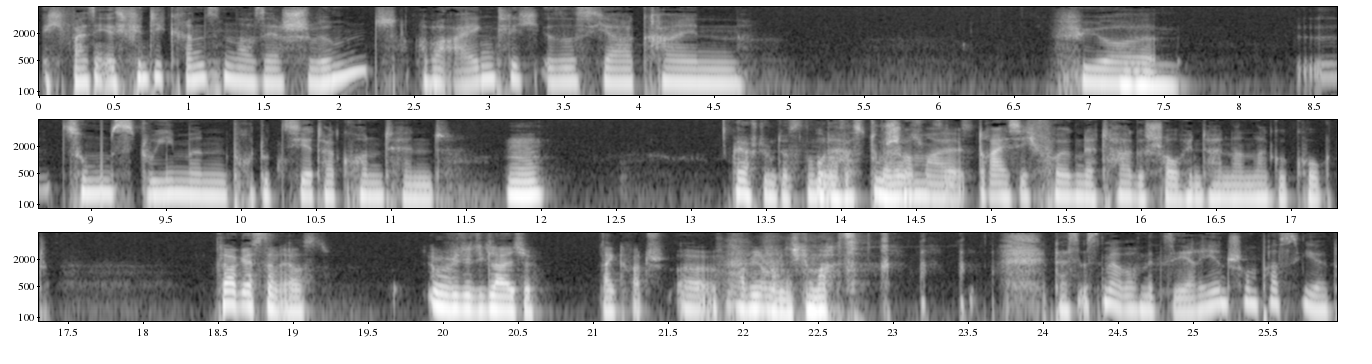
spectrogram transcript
ich weiß nicht, ich finde die Grenzen da sehr schwimmend, aber eigentlich ist es ja kein für Hm. zum Streamen produzierter Content. Hm. Ja, stimmt. Das ist Oder hast du schon mal Spezielles. 30 Folgen der Tagesschau hintereinander geguckt? Klar, gestern erst. Immer wieder die gleiche. Nein, Quatsch. Äh, Habe ich auch noch nicht gemacht. Das ist mir aber mit Serien schon passiert.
